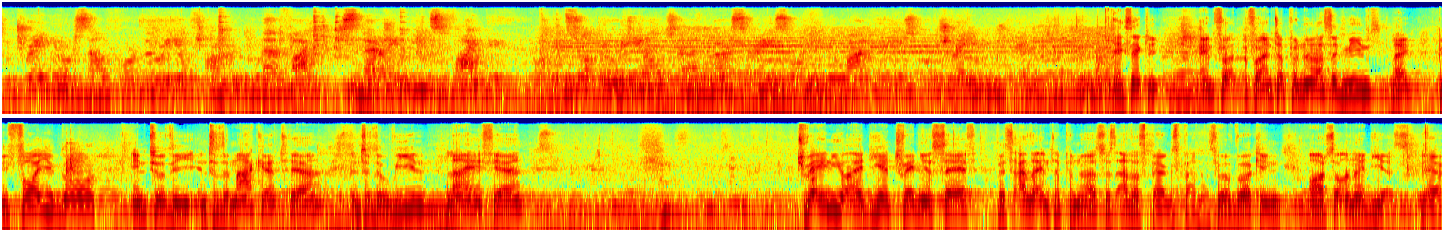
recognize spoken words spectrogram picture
to train yourself for the real fight. Uh, fight. Sparring means fighting. It's not the real adversary, it's only the one Exactly. And for, for entrepreneurs, it means like before you go into the into the market, yeah, into the real life, yeah. Train your idea, train yourself with other entrepreneurs, with other sparring partners who are working also on ideas. Yeah.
